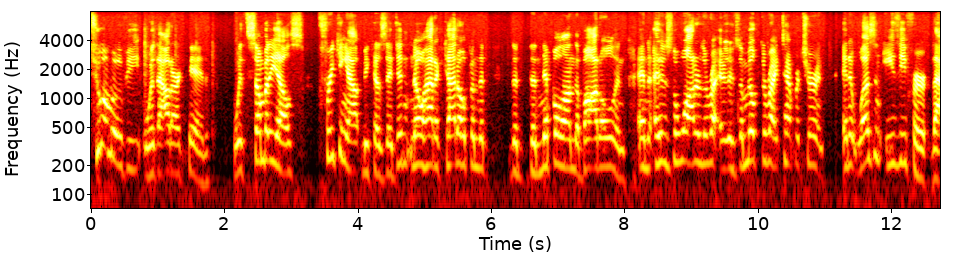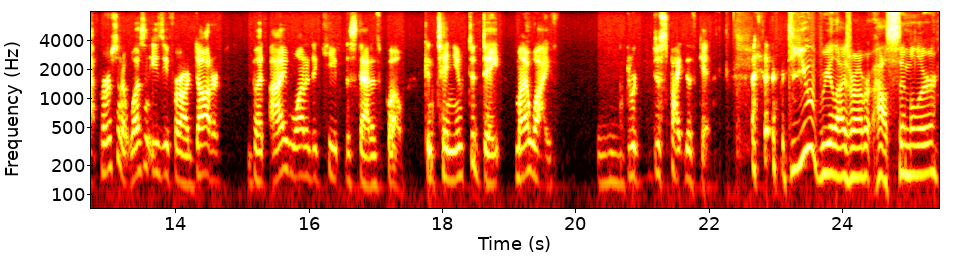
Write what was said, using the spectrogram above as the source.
to a movie without our kid, with somebody else freaking out because they didn't know how to cut open the, the, the nipple on the bottle and, and is the water the right is the milk the right temperature and and it wasn't easy for that person it wasn't easy for our daughter but i wanted to keep the status quo continue to date my wife d- despite this kid Do you realize, Robert, how similar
